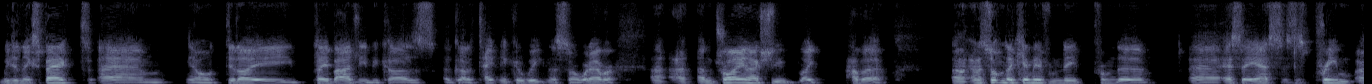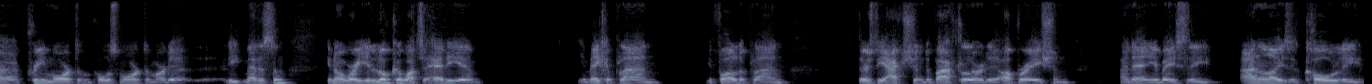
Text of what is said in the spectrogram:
we didn't expect. Um, you know, did I play badly because I've got a technical weakness or whatever? I, am trying actually like have a, uh, and it's something that came in from the from the uh, SAS. Is this pre uh, pre mortem, post mortem, or the elite medicine? You know, where you look at what's ahead of you, you make a plan, you follow the plan. There's the action, the battle, or the operation, and then you basically analyze it coldly,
